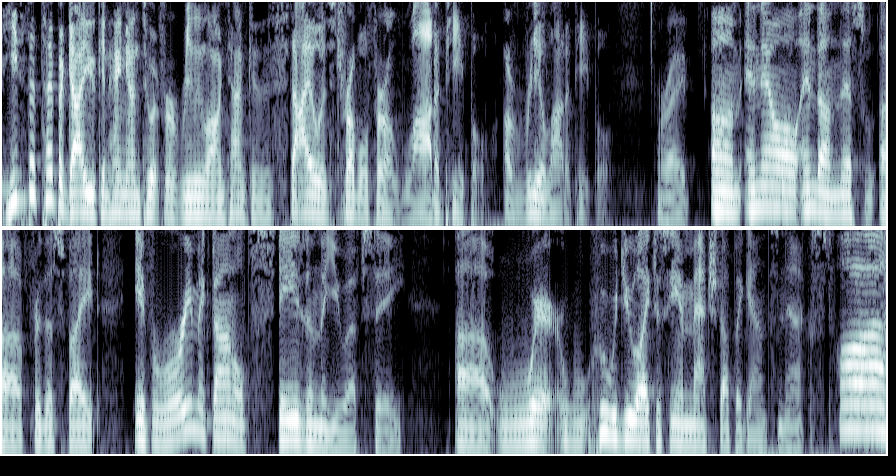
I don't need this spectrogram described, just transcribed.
he's the type of guy you can hang on to it for a really long time because his style is trouble for a lot of people, a real lot of people. Right. Um, and now I'll end on this uh, for this fight. If Rory MacDonald stays in the UFC, uh, where who would you like to see him matched up against next? Uh,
